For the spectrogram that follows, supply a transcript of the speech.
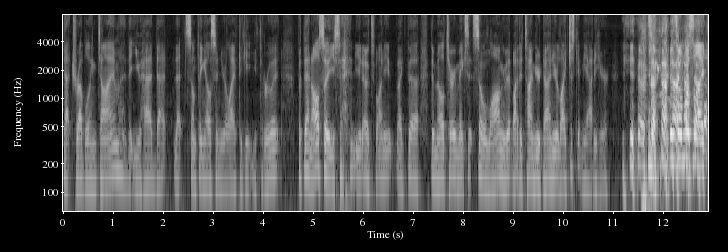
that troubling time, that you had that that something else in your life to get you through it. But then also you said, you know, it's funny, like the the military makes it so long that by the time you're done, you're like, just get me out of here. you know, it's, like, it's almost like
